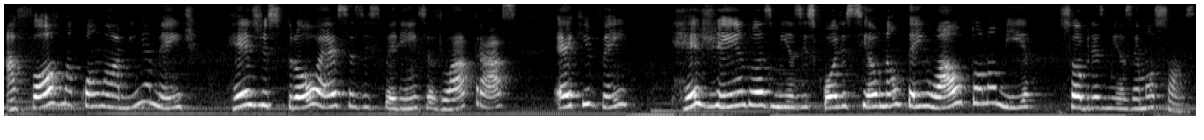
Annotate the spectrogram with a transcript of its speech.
A forma como a minha mente registrou essas experiências lá atrás é que vem regendo as minhas escolhas se eu não tenho autonomia sobre as minhas emoções.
